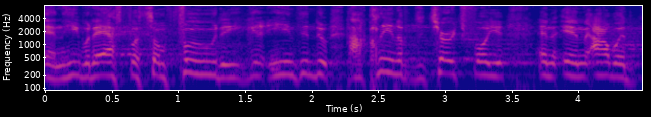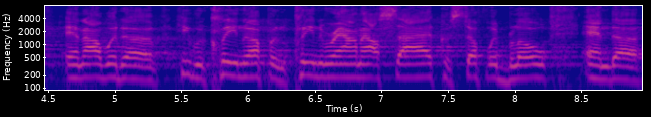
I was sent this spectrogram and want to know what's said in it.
and he would ask for some food. He, he didn't do, I'll clean up the church for you. And, and I would, and I would, uh, he would clean up and clean around outside because stuff would blow. And, uh,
